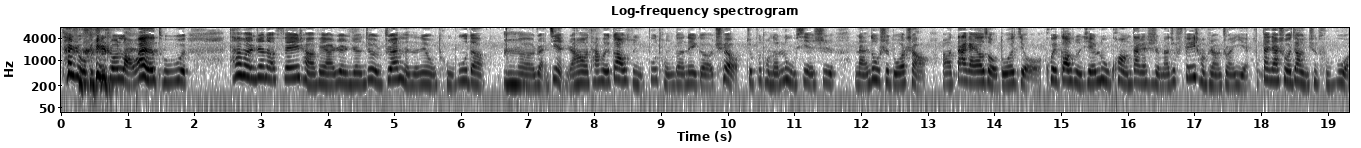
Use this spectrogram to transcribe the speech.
但是我跟你说，老外的徒步，他们真的非常非常认真，就是专门的那种徒步的呃软件，然后他会告诉你不同的那个 trail，就不同的路线是难度是多少。然后大概要走多久？会告诉你这些路况大概是什么样，就非常非常专业。大家说叫你去徒步，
